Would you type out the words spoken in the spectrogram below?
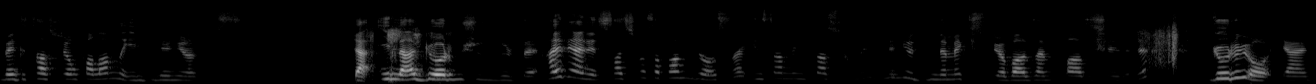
meditasyon falanla ilgileniyoruz biz. Ya illa görmüşüzdür de. Hayır yani saçma sapan bile olsa insan meditasyonla ilgileniyor. Dinlemek istiyor bazen bazı şeyleri. Görüyor yani.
